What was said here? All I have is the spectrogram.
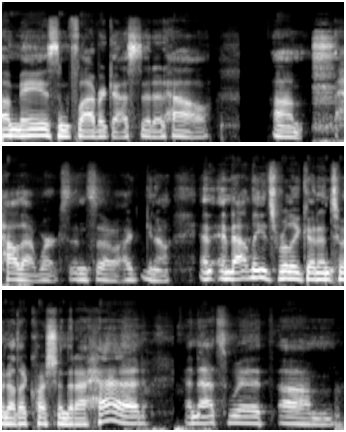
uh, amazed and flabbergasted at how, um, how that works. And so I, you know, and, and that leads really good into another question that I had and that's with. Um,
